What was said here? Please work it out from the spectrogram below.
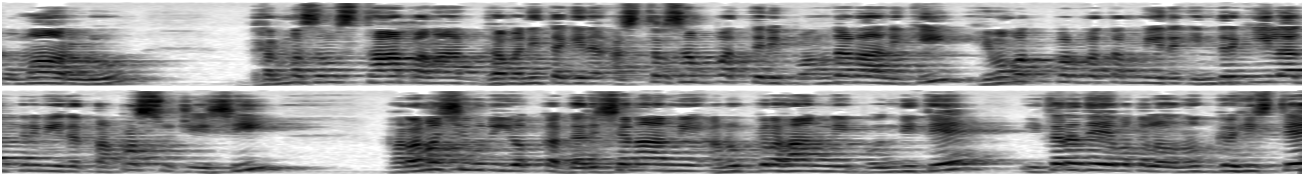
కుమారుడు. ధర్మ సంస్థాపనార్థమని తగిన అస్త్ర సంపత్తిని పొందడానికి హిమవత్ పర్వతం మీద ఇంద్రకీలాద్రి మీద తపస్సు చేసి పరమశివుని యొక్క దర్శనాన్ని అనుగ్రహాన్ని పొందితే ఇతర దేవతలు అనుగ్రహిస్తే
